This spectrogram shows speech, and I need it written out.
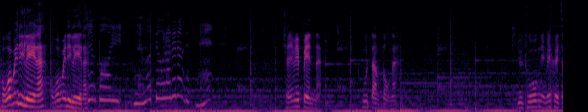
ผมว่าไม่ดีเลยนะ ผมว่าไม่ดีเลยนะใช้ไม่เป็นน่ะ พูดตามตรงนะ YouTube นี่ไม่เคยส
